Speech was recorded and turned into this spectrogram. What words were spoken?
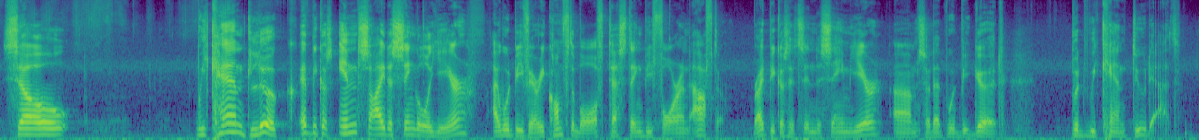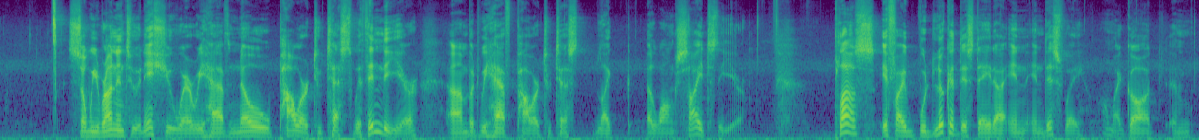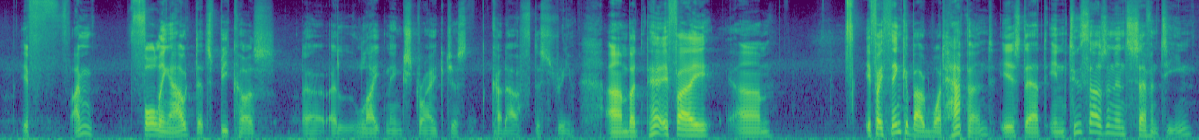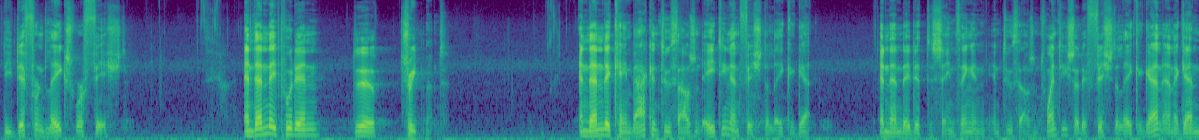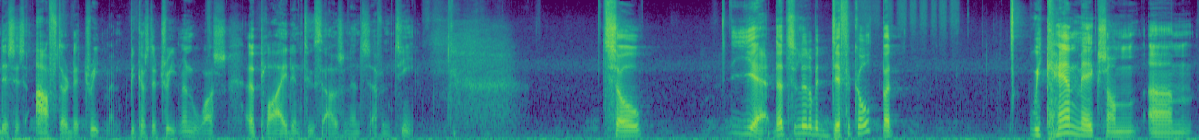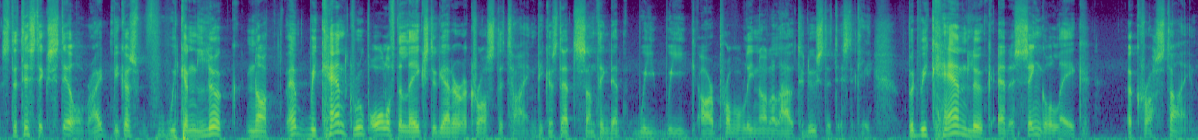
So we can't look at, because inside a single year, I would be very comfortable of testing before and after, right? Because it's in the same year, um, so that would be good. But we can't do that. So we run into an issue where we have no power to test within the year, um, but we have power to test like alongside the year. Plus, if I would look at this data in, in this way, oh my god, um, if I'm falling out, that's because uh, a lightning strike just cut off the stream. Um, but if I um, if I think about what happened is that in 2017 the different lakes were fished. And then they put in the treatment. And then they came back in 2018 and fished the lake again. And then they did the same thing in, in 2020 so they fished the lake again. And again this is after the treatment because the treatment was applied in 2017 so yeah that's a little bit difficult but we can make some um, statistics still, right? Because we can look not eh, we can't group all of the lakes together across the time because that's something that we we are probably not allowed to do statistically. But we can look at a single lake across time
